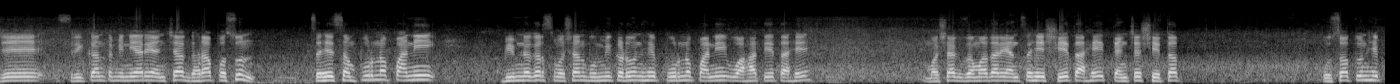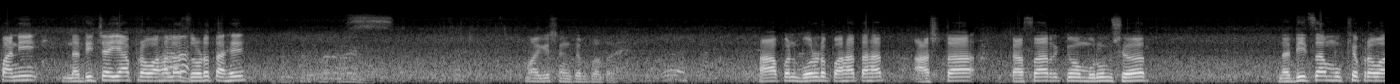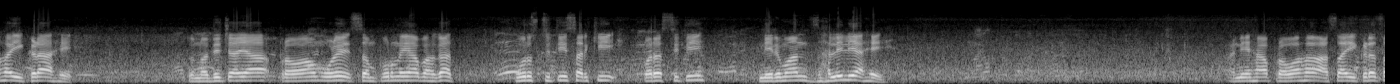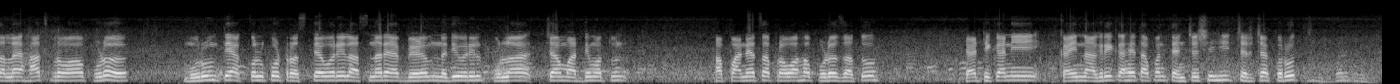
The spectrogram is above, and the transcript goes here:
जे श्रीकांत मिनियार यांच्या घरापासूनचं हे संपूर्ण पाणी भीमनगर स्मशानभूमीकडून हे पूर्ण पाणी वाहत येत आहे. मशाक जमादार यांचं हे शेत आहे. त्यांच्या शेतात उसातून हे पाणी नदीच्या या प्रवाहाला जोडत आहे. मागे शंकर आहे. हा आपण बोर्ड पाहत आहात. आष्टा कासार किंवा मुरुम शहर. नदीचा मुख्य प्रवाह इकडं आहे. तो नदीच्या या प्रवाहामुळे संपूर्ण या भागात पूरस्थितीसारखी परिस्थिती निर्माण झालेली आहे. आणि हा प्रवाह असा इकडं चालला आहे हाच प्रवाह पुढं मुरुम ते अक्कलकोट रस्त्यावरील असणाऱ्या बेळम नदीवरील पुलाच्या माध्यमातून हा पाण्याचा प्रवाह पुढं जातो. या ठिकाणी काही नागरिक आहेत आपण त्यांच्याशीही चर्चा करूत.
